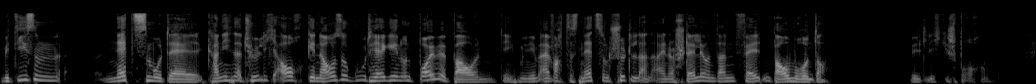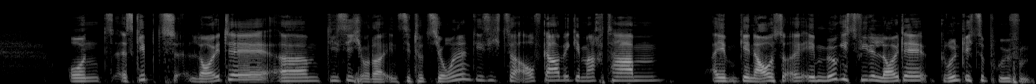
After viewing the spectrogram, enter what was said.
Mit diesem Netzmodell kann ich natürlich auch genauso gut hergehen und Bäume bauen. Ich nehme einfach das Netz und schüttel an einer Stelle und dann fällt ein Baum runter, bildlich gesprochen. Und es gibt Leute, ähm, die sich oder Institutionen, die sich zur Aufgabe gemacht haben, eben genauso, eben möglichst viele Leute gründlich zu prüfen.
